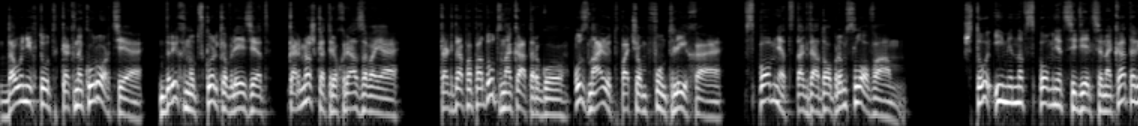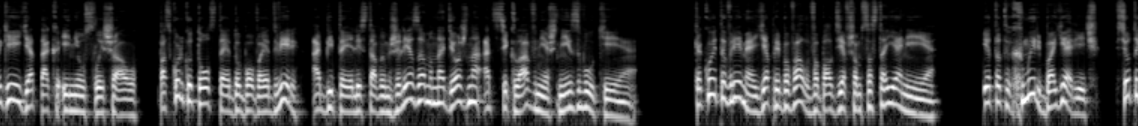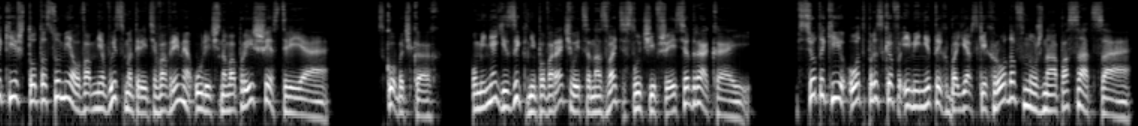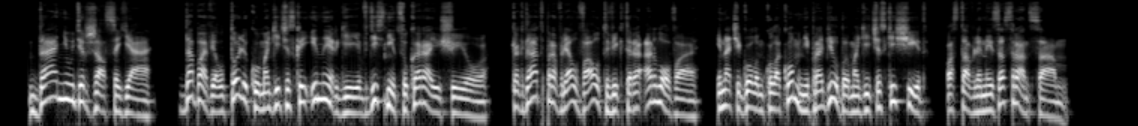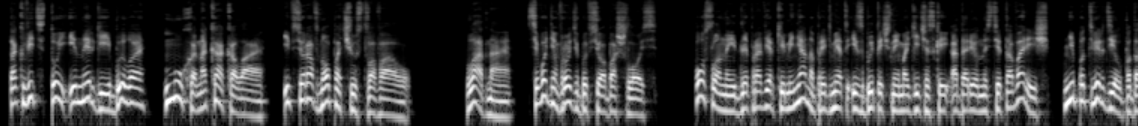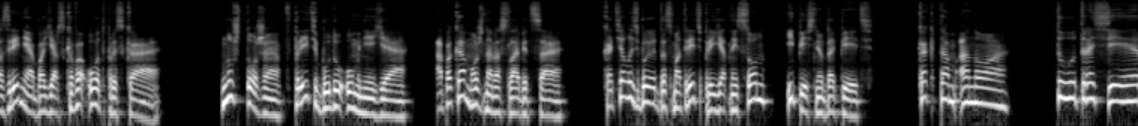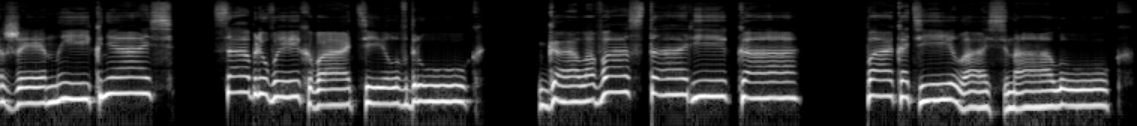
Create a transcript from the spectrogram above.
Да у них тут, как на курорте. Дрыхнут сколько влезет, кормежка трехразовая. Когда попадут на каторгу, узнают, почем фунт лиха. Вспомнят тогда добрым словом. Что именно вспомнят сидельцы на каторге, я так и не услышал поскольку толстая дубовая дверь, обитая листовым железом, надежно отсекла внешние звуки. Какое-то время я пребывал в обалдевшем состоянии. Этот хмырь Боярич все-таки что-то сумел во мне высмотреть во время уличного происшествия. В скобочках. У меня язык не поворачивается назвать случившееся дракой. Все-таки отпрысков именитых боярских родов нужно опасаться. Да, не удержался я. Добавил Толику магической энергии в десницу карающую, когда отправлял в аут Виктора Орлова, иначе голым кулаком не пробил бы магический щит, поставленный засранцем. Так ведь той энергии было муха накакала, и все равно почувствовал. Ладно, сегодня вроде бы все обошлось. Посланный для проверки меня на предмет избыточной магической одаренности товарищ не подтвердил подозрения боярского отпрыска. Ну что же, впредь буду умнее. А пока можно расслабиться. Хотелось бы досмотреть приятный сон и песню допеть. Как там оно? Тут рассерженный князь Саблю выхватил вдруг Голова старика покатилась на луг.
